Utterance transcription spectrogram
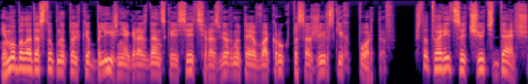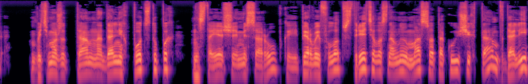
Ему была доступна только ближняя гражданская сеть, развернутая вокруг пассажирских портов. Что творится чуть дальше? Быть может, там, на дальних подступах, настоящая мясорубка, и первый флот встретил основную массу атакующих там, вдали,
